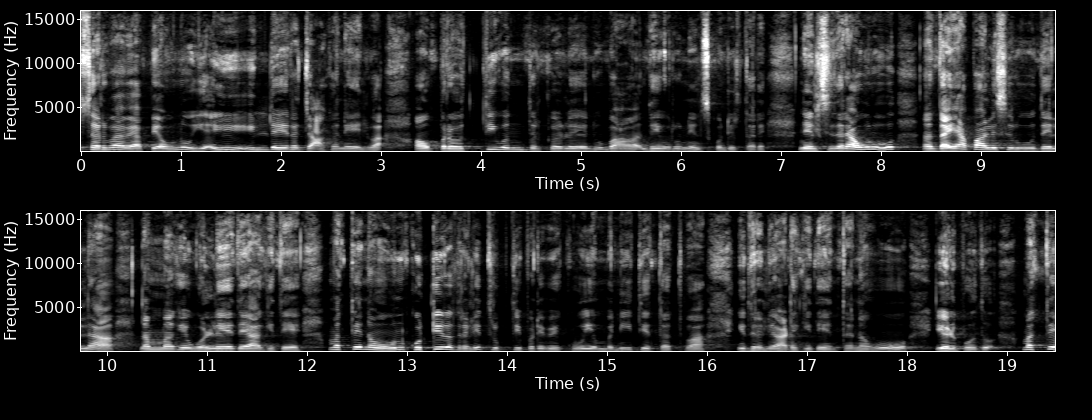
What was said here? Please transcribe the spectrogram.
ಸರ್ವವ್ಯಾಪಿ, ಅವನು ಇಲ್ಲದೇ ಇರೋ ಜಾಗನೇ ಇಲ್ವಾ? ಅವು ಪ್ರತಿಯೊಂದರ ಕಡೆಯೂ ಬಾ, ದೇವರು ನೆನೆಸ್ಕೊಂಡಿರ್ತಾರೆ, ನೆಲೆಸಿದ್ದಾರೆ. ಅವರು ದಯಾಪಾಲಿಸಿರುವುದೆಲ್ಲ ನಮಗೆ ಒಳ್ಳೆಯದೇ ಆಗಿದೆ. ಮತ್ತು ನಾವು ಅವನು ಕೊಟ್ಟಿರೋದ್ರಲ್ಲಿ ತೃಪ್ತಿ ಪಡಿಬೇಕು ಎಂಬ ನೀತಿ ತತ್ವ ಇದರಲ್ಲಿ ಅಡಗಿದೆ ಅಂತ ನಾವು ಹೇಳ್ಬೋದು. ಮತ್ತು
